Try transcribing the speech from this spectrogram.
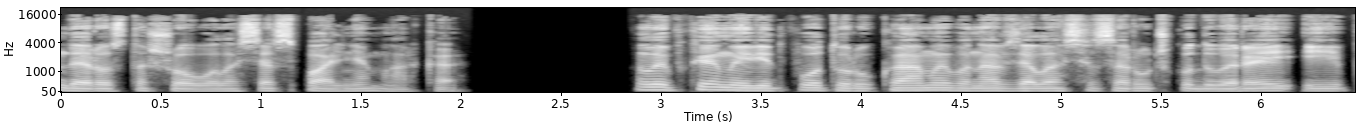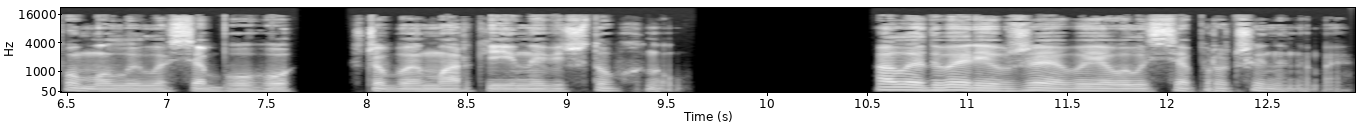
де розташовувалася спальня Марка. Липкими від поту руками вона взялася за ручку дверей і помолилася Богу, щоб Марк її не відштовхнув. Але двері вже виявилися прочиненими,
